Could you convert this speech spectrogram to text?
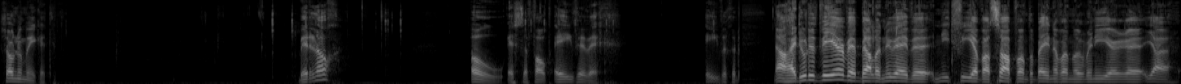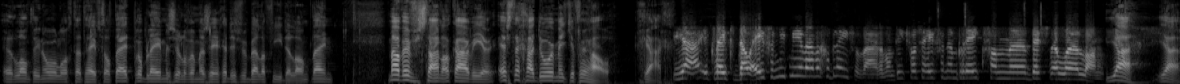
Zo noem ik het. Ben nog? Oh, Esther valt even weg. Even ged- Nou, hij doet het weer. We bellen nu even niet via WhatsApp, want op een of andere manier, eh, ja, het land in oorlog, dat heeft altijd problemen, zullen we maar zeggen. Dus we bellen via de landlijn. Maar we verstaan elkaar weer. Esther, ga door met je verhaal. Graag. Ja, ik weet nou even niet meer waar we gebleven waren. Want dit was even een break van eh, best wel eh, lang. Ja, ja,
